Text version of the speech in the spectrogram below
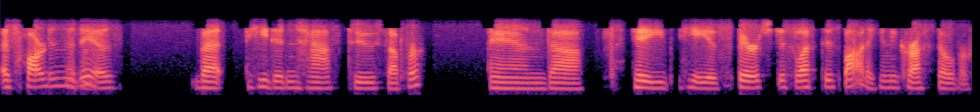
as hard as it Mhm. is, but he didn't have to suffer and uh he he his spirits just left his body and he crossed over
